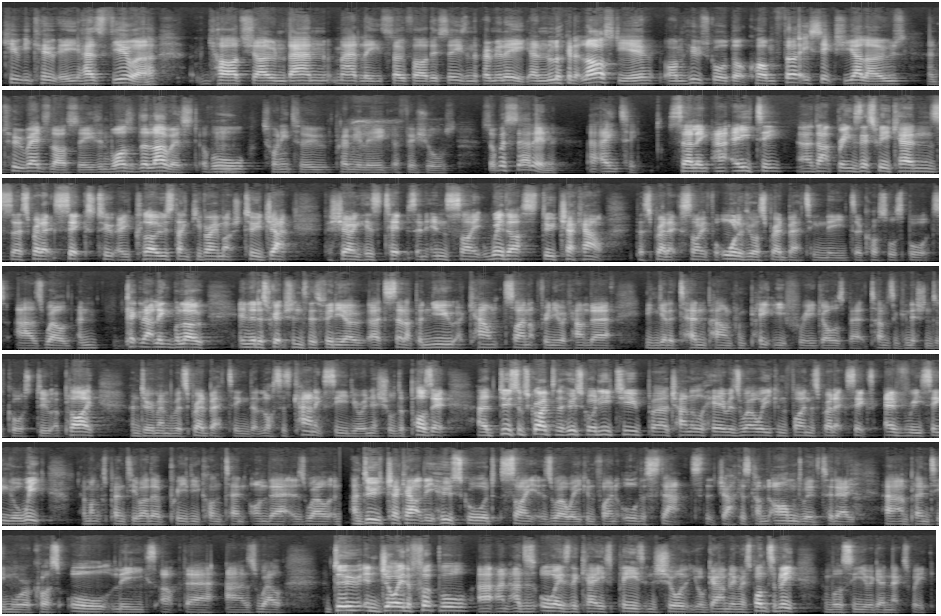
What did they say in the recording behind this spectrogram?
Cutie Cootie, has fewer cards shown than Madley so far this season in the Premier League. And looking at last year on WhoScored.com, 36 yellows and two reds last season was the lowest of all 22 Premier League officials. So we're selling at 80. selling at 80. Uh, that brings this weekend's uh, Spreadex Six to a close. Thank you very much to Jack for sharing his tips and insight with us. Do check out the Spreadex site for all of your spread betting needs across all sports as well. And click that link below in the description to this video uh, to set up a new account, sign up for a new account there. You can get a £10 completely free goals bet. Terms and conditions, of course, do apply. And do remember with spread betting that losses can exceed your initial deposit. Uh, do subscribe to the WhoScored YouTube uh, channel here as well, where you can find the Spreadex Six every single week, amongst plenty of other preview content on there as well. And, do check out the WhoScored site as well, where you can find all the stats that Jack has come armed with today, uh, and plenty more across all leagues up there as well. Do enjoy the football, uh, and as is always the case, please ensure that you're gambling responsibly, and we'll see you again next week.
